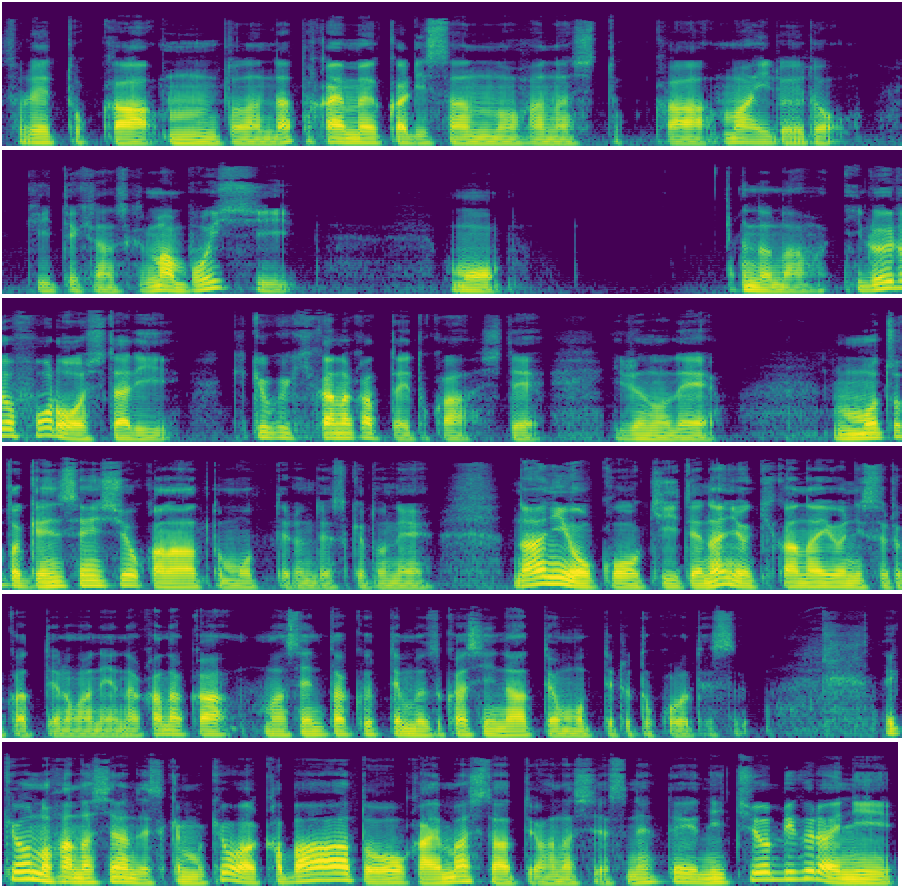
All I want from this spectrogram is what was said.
それとかうんとなんだ高山ゆかりさんの話とかまあいろいろ聞いてきたんですけどまあ Voicy もなんだろうないろいろフォローしたり結局聞かなかったりとかしているのでもうちょっと厳選しようかなと思ってるんですけどね何をこう聞いて何を聞かないようにするかっていうのがねなかなか、まあ、選択って難しいなって思ってるところです。で今日の話なんですけども今日はカバーアートを変えましたっていう話ですね。で日曜日ぐらいに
